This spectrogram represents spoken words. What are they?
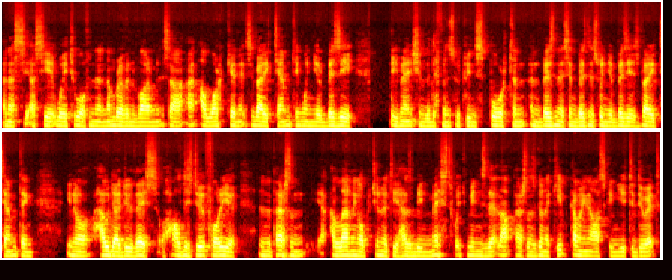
And I see I see it way too often in a number of environments I, I work in. It's very tempting when you're busy. You mentioned the difference between sport and, and business. In business, when you're busy, it's very tempting. You know, how do I do this? Oh, I'll just do it for you And the person a learning opportunity has been missed, which means that that person is going to keep coming and asking you to do it,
